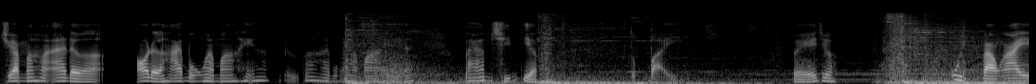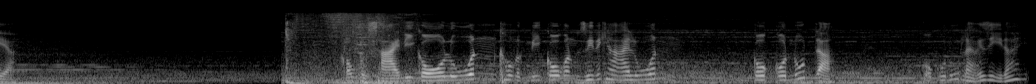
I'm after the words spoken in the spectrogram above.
Cho em order order hai bốn hoa mai nữa hai bốn hoa mai đấy. Ba mươi chín điểm. Top bảy. Phế chưa? Ui, vào ngay à. Không được xài nico luôn không được nico con zinix hai luôn. Cô cô nút à? Cô cô nút là cái gì đấy?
